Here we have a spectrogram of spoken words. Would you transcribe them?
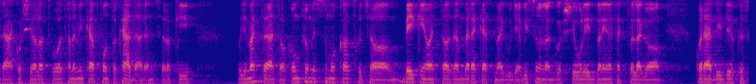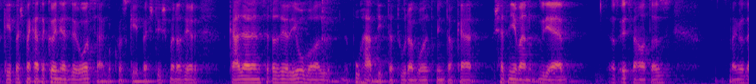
Rákosi alatt volt, hanem inkább pont a Kádár rendszer, aki ugye megtalálta a kompromisszumokat, hogyha békén hagyta az embereket, meg ugye viszonylagos jólétben éltek, főleg a korábbi időköz képest, meg hát a környező országokhoz képest is, mert azért Kádár rendszer azért jóval puhább diktatúra volt, mint akár, és hát nyilván ugye az 56 az, meg az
